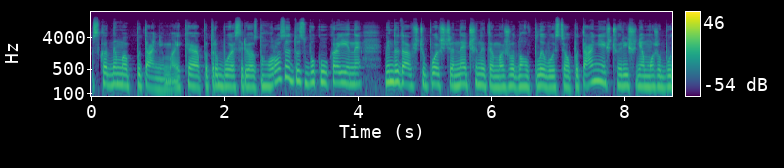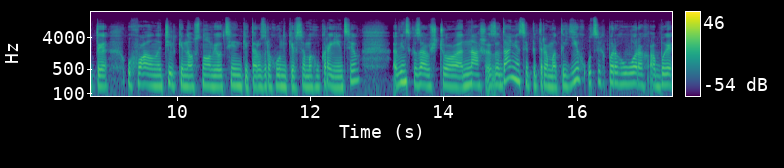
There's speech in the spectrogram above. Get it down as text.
складними питаннями, яке потребує серйозного розгляду з боку України. Він додав, що Польща не чинитиме жодного впливу з цього питання, і що рішення може бути ухвалено тільки на основі оцінки та розрахунків самих українців. Він сказав, що наше завдання це підтримати їх у цих переговорах, аби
